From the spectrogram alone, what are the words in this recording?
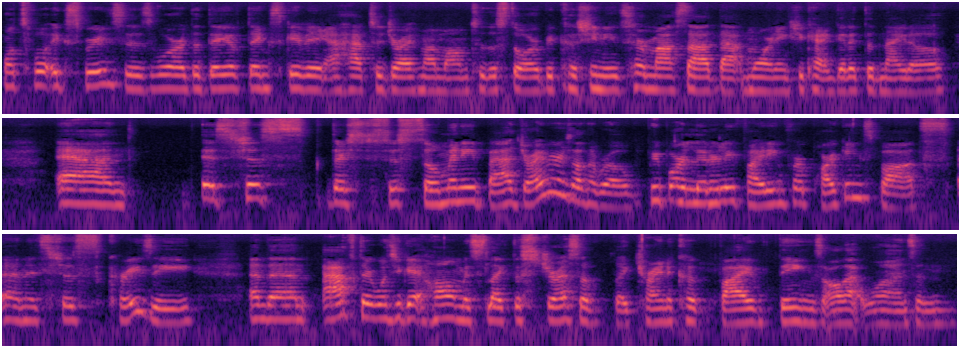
multiple experiences where the day of Thanksgiving I had to drive my mom to the store because she needs her masa that morning. She can't get it the night of. And it's just there's just so many bad drivers on the road. People are mm-hmm. literally fighting for parking spots and it's just crazy. And then after once you get home it's like the stress of like trying to cook five things all at once and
